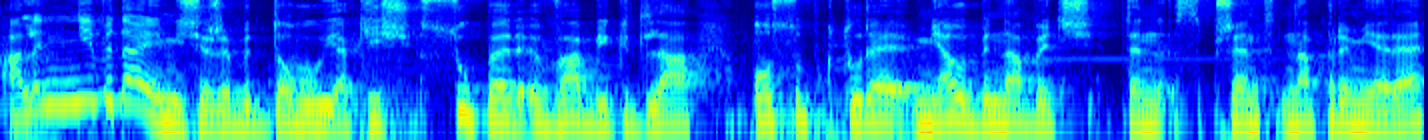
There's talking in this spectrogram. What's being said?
ale nie wydaje mi się, żeby to był jakiś super wabik dla osób, które miałyby nabyć ten sprzęt na premierę,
